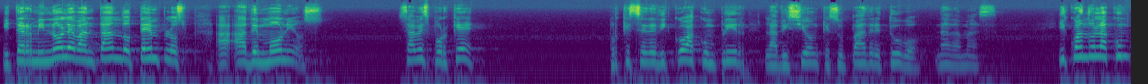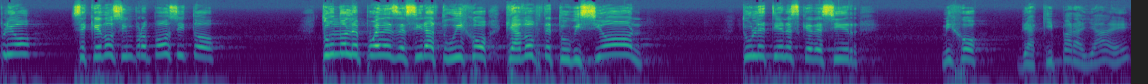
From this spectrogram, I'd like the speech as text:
y terminó levantando templos a, a demonios? ¿Sabes por qué? Porque se dedicó a cumplir la visión que su padre tuvo, nada más. Y cuando la cumplió, se quedó sin propósito. Tú no le puedes decir a tu hijo que adopte tu visión. Tú le tienes que decir, mi hijo, de aquí para allá, ¿eh?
